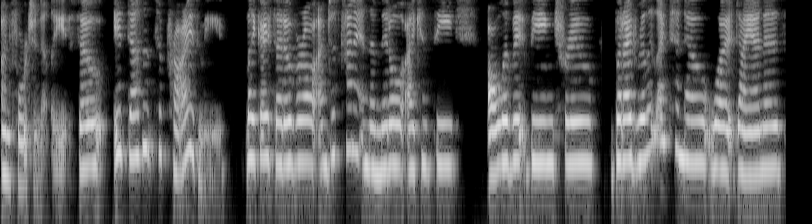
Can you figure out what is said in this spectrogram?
unfortunately. So it doesn't surprise me. Like I said, overall, I'm just kind of in the middle. I can see all of it being true, but I'd really like to know what Diana's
